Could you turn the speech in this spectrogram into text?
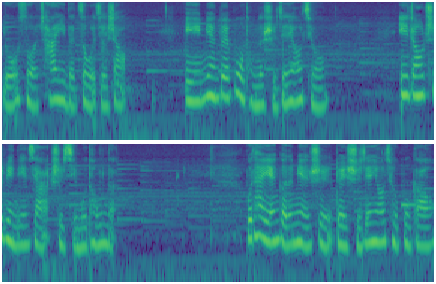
有所差异的自我介绍。以面对不同的时间要求，一招吃遍天下是行不通的。不太严格的面试对时间要求不高，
